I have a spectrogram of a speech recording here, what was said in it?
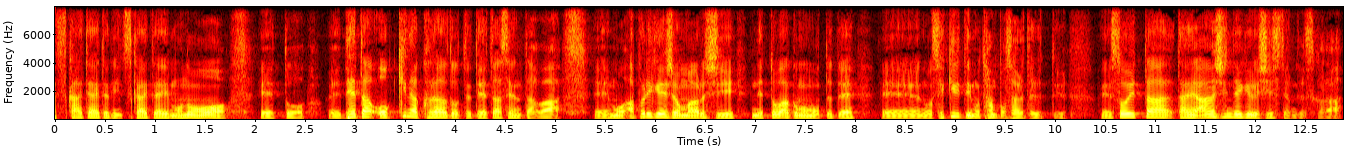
使いたい時に使いたいものを、えっと、データ大きなクラウドっていうデータセンターは、え、もうアプリケーションもあるしネットワークも持ってて、えー、のセキュリティも担保されてるっていう、え、そういった大変安心できるシステムですから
